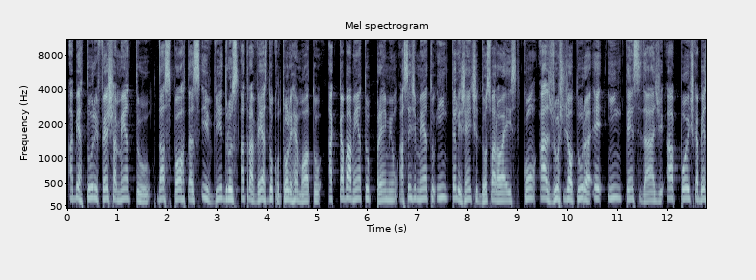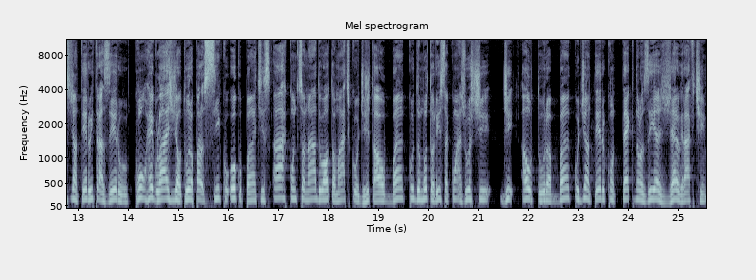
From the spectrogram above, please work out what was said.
abertura e fechamento das portas e vidros através do controle remoto, acabamento premium, acendimento inteligente dos faróis com ajuste de altura e intensidade, apoio de cabeça dianteiro e traseiro com regulagem de altura para os cinco ocupantes, ar condicionado automático digital, banco do motorista com ajuste de altura, banco dianteiro com tecnologia Geographic,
